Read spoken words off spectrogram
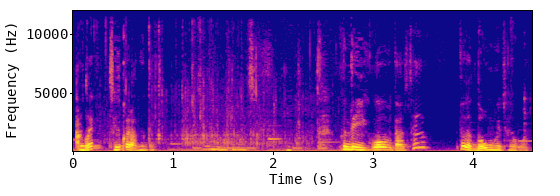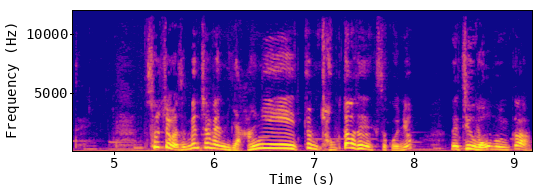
안 그래? 지금까지 왔는데. 근데 이거 난 생각보다 너무 괜찮은 것 같아. 솔직히 말해서 맨 처음에는 양이 좀 적다고 생각했었거든요? 근데 지금 먹어보니까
